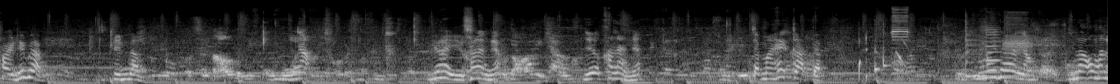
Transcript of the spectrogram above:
หอยที่แบบกินแบบเนี่ยใหญ่ขนาดเนี้ย เยอะขนาดเนี้ย จะมาให้กัดแบบ ไม่ได้เนาะเรามัน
